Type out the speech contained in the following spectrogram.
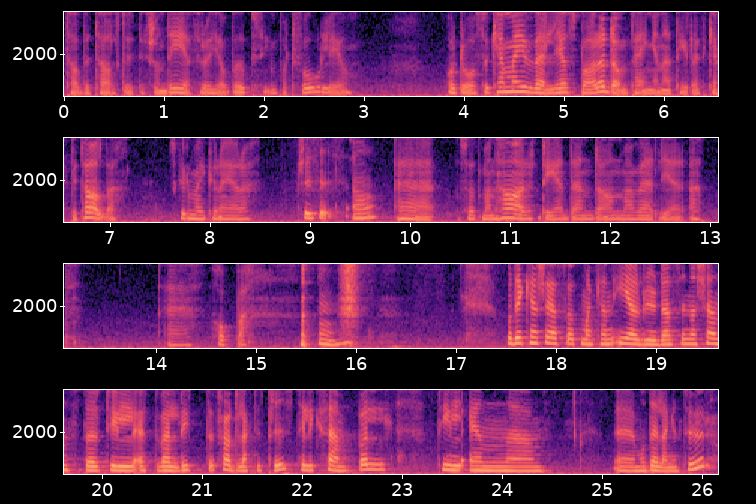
tar betalt utifrån det för att jobba upp sin portfolio. Och då så kan man ju välja att spara de pengarna till ett kapital då. Skulle man ju kunna göra. Precis, ja. Eh, så att man har det den dagen man väljer att eh, hoppa. Mm. Och det kanske är så att man kan erbjuda sina tjänster till ett väldigt fördelaktigt pris. Till exempel till en eh, modellagentur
